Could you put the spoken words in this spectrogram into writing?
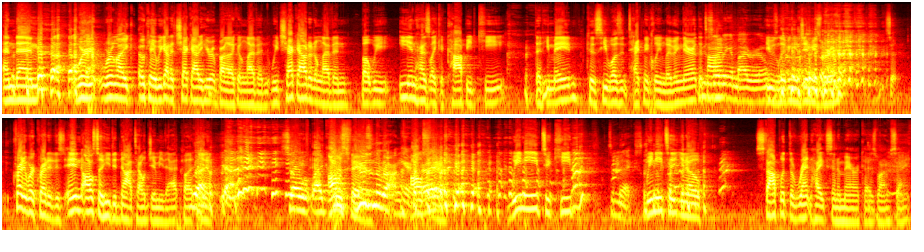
And then we're, we're like, okay, we got to check out of here by like 11. We check out at 11, but we Ian has like a copied key that he made because he wasn't technically living there at the He was time. living in my room. He was living in Jimmy's room. So credit where credit is, and also he did not tell Jimmy that, but right. you know, yeah. So like, All who's, fair. who's in the wrong here? all's right? fair. We need to keep. It's a mix. We need to, you know, stop with the rent hikes in America, is what I'm saying.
